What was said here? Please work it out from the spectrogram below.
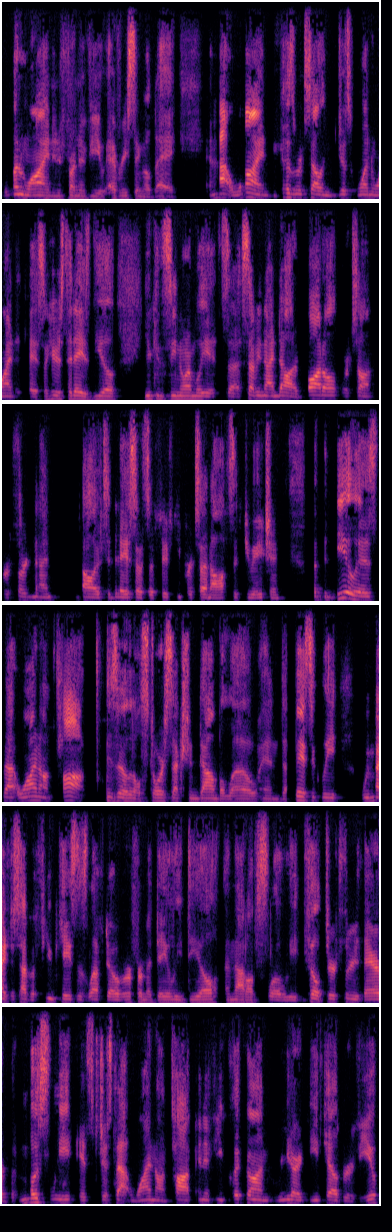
one wine in front of you every single day. And that wine, because we're selling just one wine a day. So here's today's deal. You can see normally it's a $79 bottle. We're selling for 39 dollars today, so it's a 50% off situation. But the deal is that wine on top is a little store section down below, and uh, basically we might just have a few cases left over from a daily deal, and that'll slowly filter through there. But mostly it's just that wine on top. And if you click on read our detailed review,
